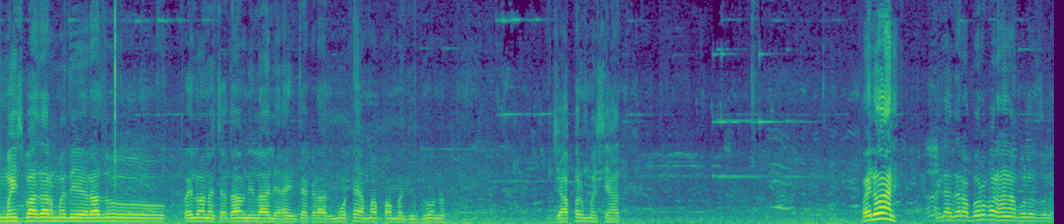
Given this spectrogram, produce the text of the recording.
म्हैस बाजारमध्ये राजू पैलवानाच्या दावणीला आले आहे. यांच्याकडे आज मोठ्या मापामध्ये दोन जाफर म्हशी आहात. पैलवान तिला जरा बरोबर हा ना बोलत बोलत.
